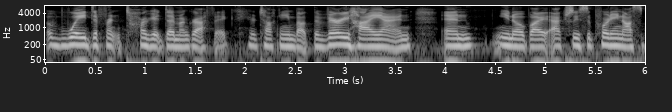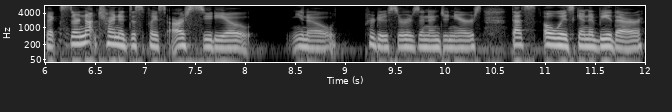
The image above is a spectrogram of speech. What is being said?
a way different target demographic. You're talking about the very high end. And, you know, by actually supporting Awesome Mix, they're not trying to displace our studio you know producers and engineers that's always going to be there.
